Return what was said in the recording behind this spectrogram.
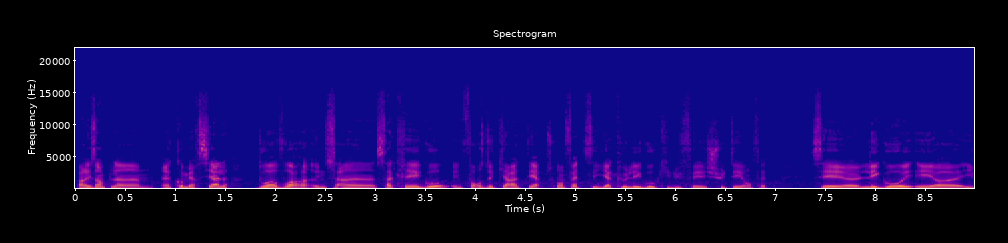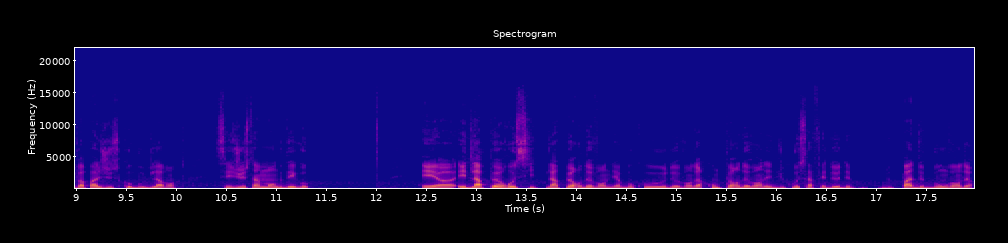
par exemple, un, un commercial doit avoir une- un sacré ego, une force de caractère, parce qu'en fait, il n'y a que l'ego qui lui fait chuter en fait. C'est euh, l'ego et, et, euh, il va pas jusqu'au bout de la vente. C'est juste un manque d'ego. Et, euh, et de la peur aussi, la peur de vendre. Il y a beaucoup de vendeurs qui ont peur de vendre et du coup, ça fait d'eux pas de bons vendeurs.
